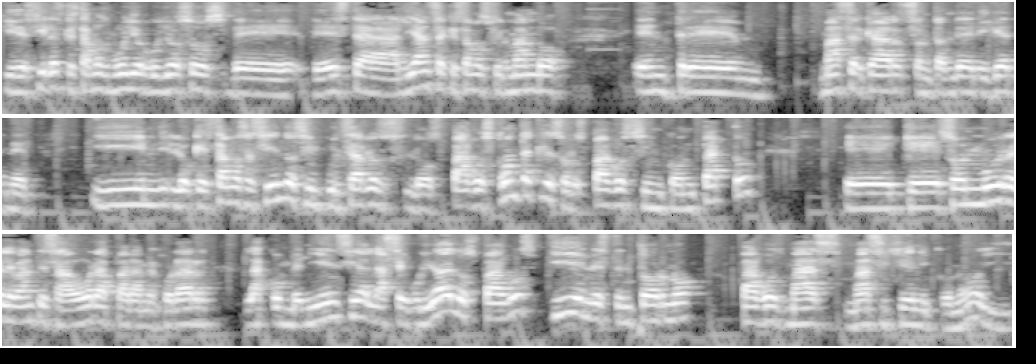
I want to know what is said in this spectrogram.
decirles que estamos muy orgullosos de, de esta alianza que estamos firmando entre Mastercard, Santander y GetNet y lo que estamos haciendo es impulsar los, los pagos contactless o los pagos sin contacto, eh, que son muy relevantes ahora para mejorar la conveniencia, la seguridad de los pagos y en este entorno pagos más, más higiénico, ¿no? Y,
